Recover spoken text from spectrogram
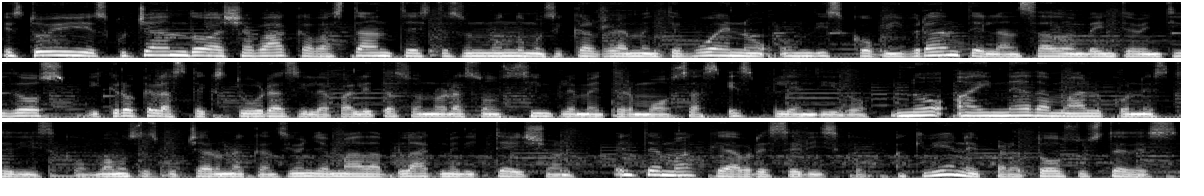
Estoy escuchando a Shabaka bastante, este es un mundo musical realmente bueno, un disco vibrante lanzado en 2022 y creo que las texturas y la paleta sonora son simplemente hermosas, espléndido. No hay nada malo con este disco. Vamos a escuchar una canción llamada Black Meditation, el tema que abre ese disco. Aquí viene para todos ustedes.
